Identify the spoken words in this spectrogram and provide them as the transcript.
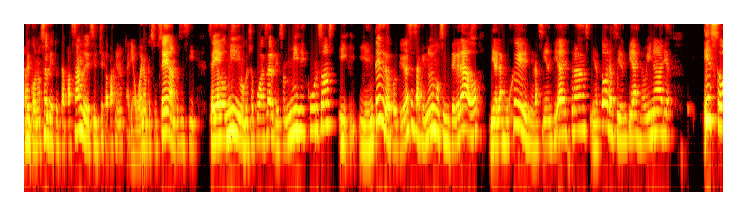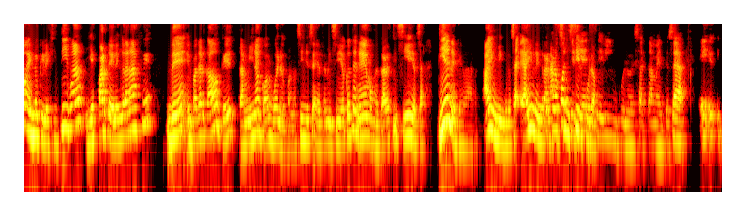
reconocer que esto está pasando y decir, che, capaz que no estaría bueno que suceda. Entonces, si, si hay algo mínimo que yo puedo hacer, que son mis discursos, y integro, porque gracias a que no hemos integrado ni a las mujeres, ni a las identidades trans, ni a todas las identidades no binarias, eso es lo que legitima y es parte del engranaje del patriarcado que termina con, bueno, con los índices de femicidio que tenemos, de travesticidio, o sea, tiene que ver, hay un vínculo, o sea, hay un engranaje, Pero es ¿cuál un sería círculo. ese vínculo exactamente? O sea, eh, eh,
